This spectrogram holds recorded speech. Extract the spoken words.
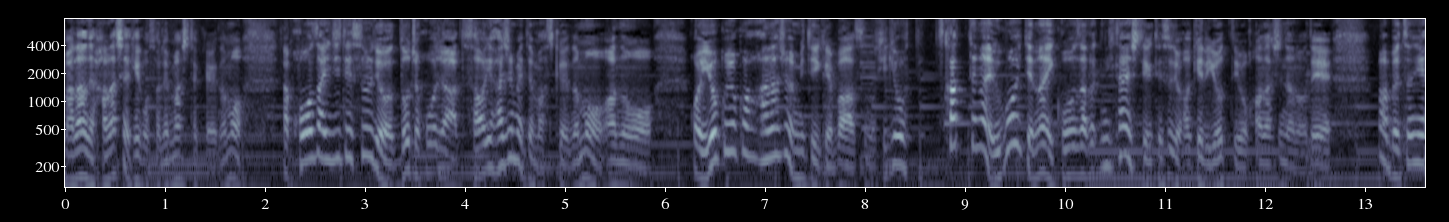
まあ、なので話が結構それましたけれども、口座維持手数料どうじゃこうじゃって騒ぎ始めてますけれども、あの、これよくよく話を見ていけば、その結局使ってない、動いてない口座に対して手数料かけるよっていうお話なので、まあ別に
